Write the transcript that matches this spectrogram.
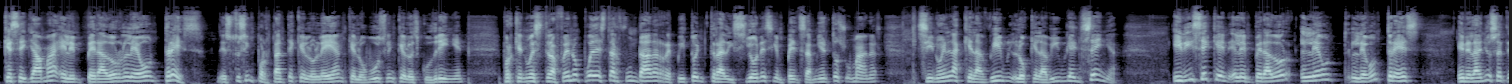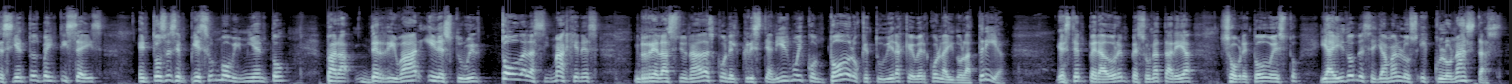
que se llama el emperador León III. Esto es importante que lo lean, que lo busquen, que lo escudriñen, porque nuestra fe no puede estar fundada, repito, en tradiciones y en pensamientos humanos, sino en la que la Biblia, lo que la Biblia enseña. Y dice que el emperador León, León III, en el año 726, entonces empieza un movimiento para derribar y destruir todas las imágenes relacionadas con el cristianismo y con todo lo que tuviera que ver con la idolatría. Este emperador empezó una tarea sobre todo esto y ahí donde se llaman los iclonastas.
